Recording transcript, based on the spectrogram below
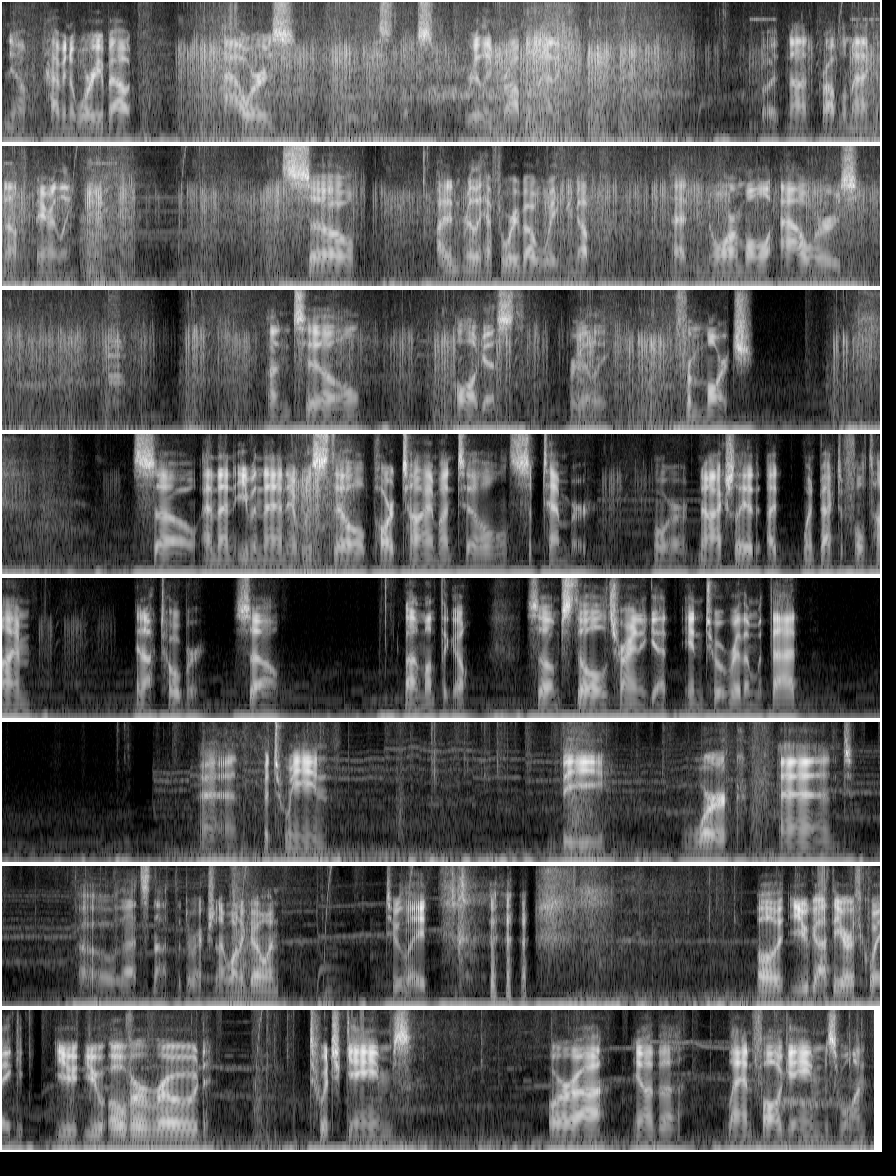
you know, having to worry about hours. Ooh, this looks really problematic, but not problematic enough, apparently. So, I didn't really have to worry about waking up at normal hours until August, really, from March. So, and then even then it was still part-time until September. Or, no, actually I, I went back to full-time in October, so, about a month ago. So I'm still trying to get into a rhythm with that. And between the work and oh that's not the direction I want to go in too late Well, you got the earthquake. You you overrode Twitch Games, or uh, you know the Landfall Games one.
